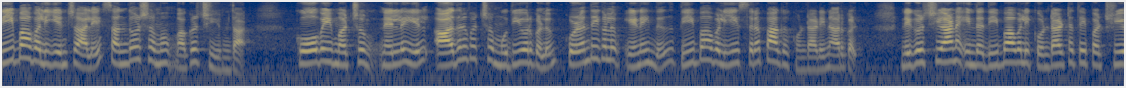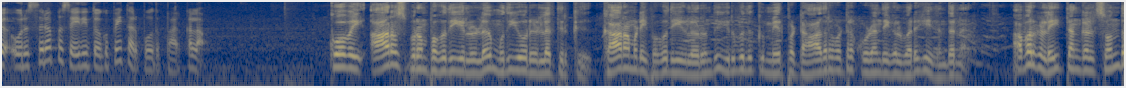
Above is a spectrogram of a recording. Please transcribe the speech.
தீபாவளி என்றாலே சந்தோஷமும் மகிழ்ச்சியும் தான். கோவை மற்றும் நெல்லையில் ஆதரவற்ற முதியோர்களும் குழந்தைகளும் இணைந்து தீபாவளியை சிறப்பாக கொண்டாடினார்கள். நிகழ்ச்சியான இந்த தீபாவளி கொண்டாட்டத்தை பற்றிய ஒரு சிறப்பு செய்தி தொகுப்பை தற்போது பார்க்கலாம். கோவை ஆரஸ்புரம் பகுதியில் உள்ள முதியோர் இல்லத்திற்கு காரமடை பகுதியிலிருந்து இருபதுக்கும் மேற்பட்ட ஆதரவற்ற குழந்தைகள் வருகை தந்தனர். அவர்களை தங்கள் சொந்த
